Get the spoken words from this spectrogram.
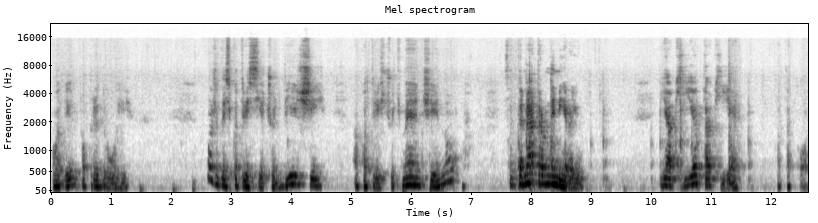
Один попри другий. Може, десь котрийсь є чуть більший, а котрийсь чуть менший. Ну, сантиметром не міряю. Як є, так є. Отако.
